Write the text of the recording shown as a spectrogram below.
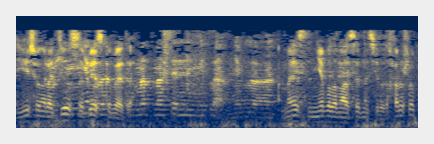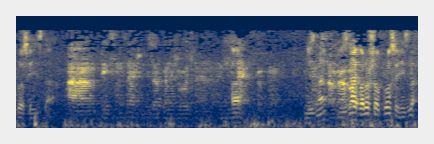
Если он родился без ма- Масель не было... Массы на силу. Хороший вопрос, я не знаю. А, ты если не знаешь, без органа животное, не А. знаю, Не знаю. Знаю, хороший вопрос, я не знаю.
